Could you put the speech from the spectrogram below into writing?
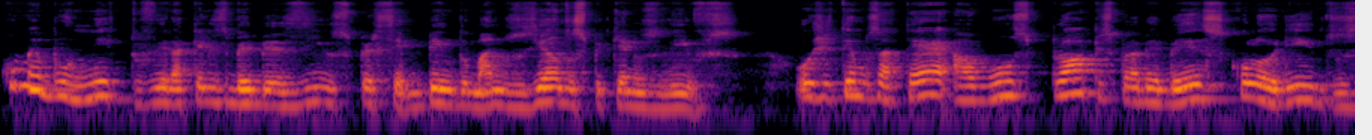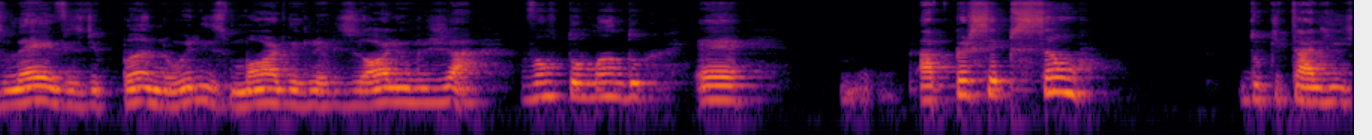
Como é bonito ver aqueles bebezinhos percebendo, manuseando os pequenos livros. Hoje temos até alguns próprios para bebês, coloridos, leves, de pano. Eles mordem, eles olham, eles já vão tomando é, a percepção do que está ali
